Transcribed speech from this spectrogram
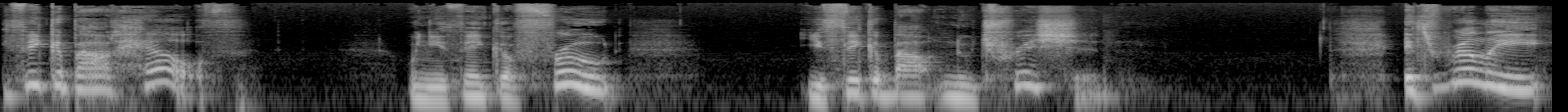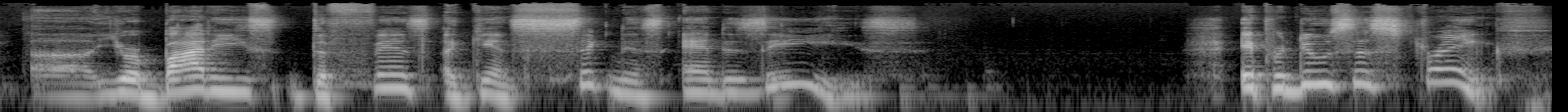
you think about health. When you think of fruit, you think about nutrition. It's really uh, your body's defense against sickness and disease. It produces strength.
